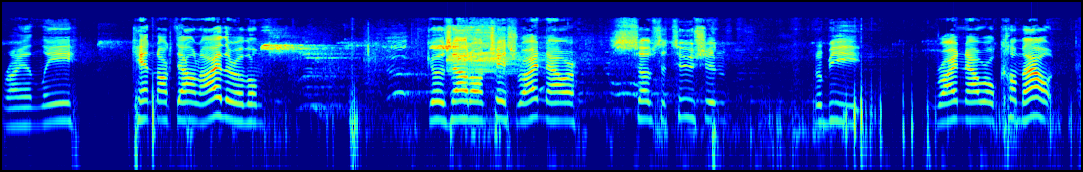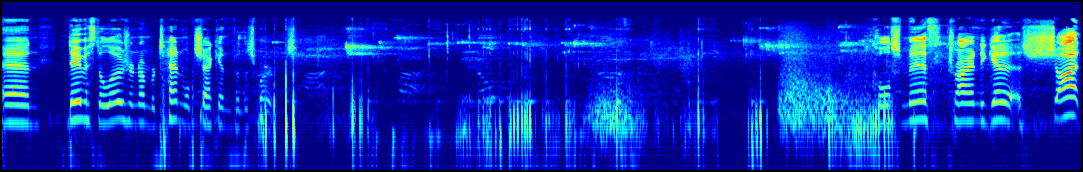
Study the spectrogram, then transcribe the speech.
Ryan Lee can't knock down either of them. Goes out on Chase Ridenauer. Substitution. It'll be Ridenauer will come out and Davis Delozier, number 10, will check in for the Spartans. Cole Smith trying to get a shot.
